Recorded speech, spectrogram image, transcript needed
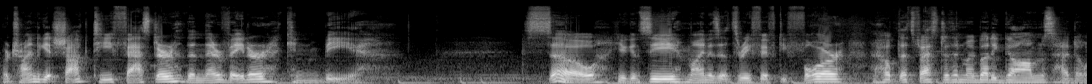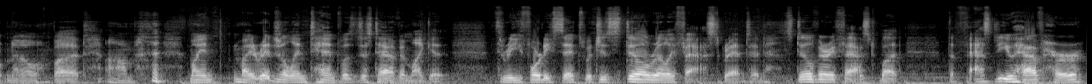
we're trying to get Shaak Ti faster than their Vader can be. So, you can see mine is at 354. I hope that's faster than my buddy Gom's. I don't know, but um, my my original intent was just to have him like at 346, which is still really fast, granted. Still very fast, but the faster you have her,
